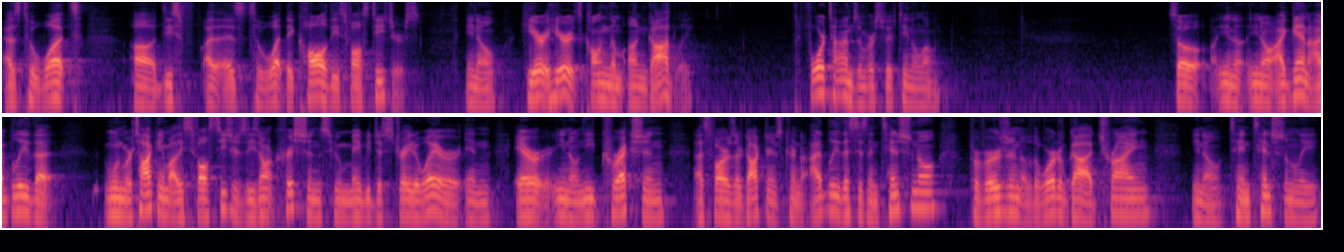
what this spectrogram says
as to what uh, these uh, as to what they call these false teachers. You know, here here it's calling them ungodly. Four times in verse 15 alone. So, you know, you know, again, I believe that when we're talking about these false teachers, these aren't Christians who maybe just strayed away or in error, you know, need correction as far as their doctrine is concerned. I believe this is intentional perversion of the Word of God, trying, you know, to intentionally,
